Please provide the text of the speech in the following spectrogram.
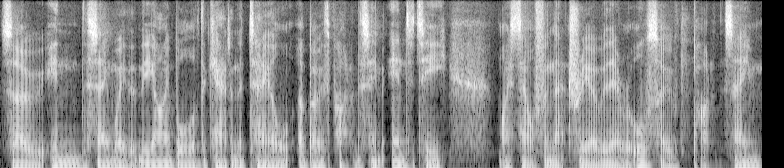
So, in the same way that the eyeball of the cat and the tail are both part of the same entity, myself and that tree over there are also part of the same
